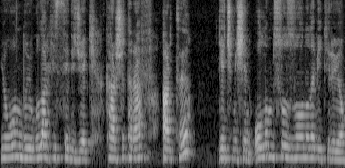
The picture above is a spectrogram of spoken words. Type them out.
Yoğun duygular hissedecek karşı taraf artı geçmişin olumsuzluğunu da bitiriyor.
